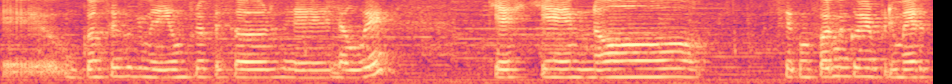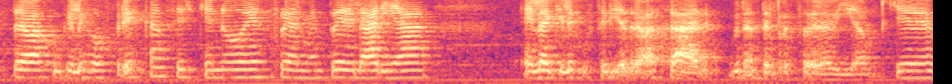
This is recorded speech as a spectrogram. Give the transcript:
eh, un consejo que me dio un profesor de la UB, que es que no se conformen con el primer trabajo que les ofrezcan si es que no es realmente del área en la que les gustaría trabajar durante el resto de la vida, porque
